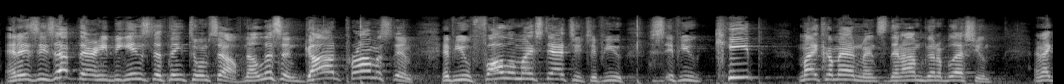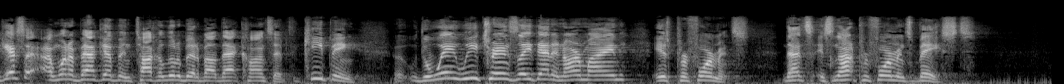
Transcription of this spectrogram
And as he's up there, he begins to think to himself, now listen, God promised him, if you follow my statutes, if you, if you keep my commandments, then I'm going to bless you. And I guess I, I want to back up and talk a little bit about that concept. Keeping. The way we translate that in our mind is performance. That's, it's not performance based.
